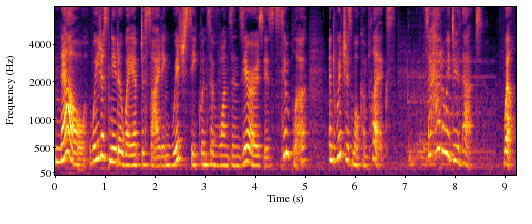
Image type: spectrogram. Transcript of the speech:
Now, we just need a way of deciding which sequence of ones and zeros is simpler and which is more complex. So how do we do that? Well,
